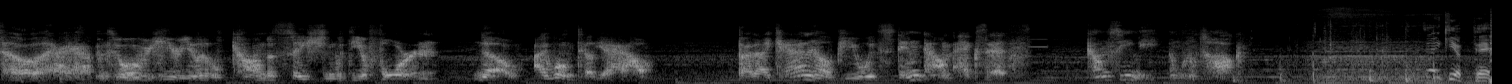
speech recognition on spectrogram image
So, I happen to overhear your little conversation with the foreign. No, I won't tell you how. But I can help you with Stimtown access. Come see me and we'll talk. Take your pick.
